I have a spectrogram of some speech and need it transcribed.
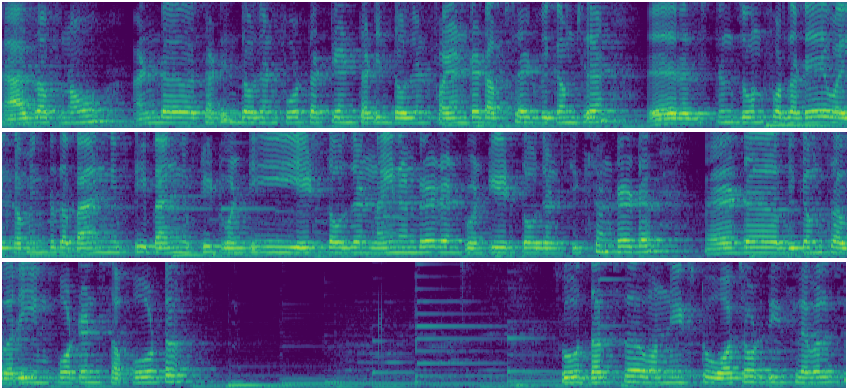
as of now. And uh, 13430 and 13500 upside becomes a, a, resistance zone for the day while coming to the bank nifty. Bank nifty 28900 and 28600 and uh, becomes a very important support so thus uh, one needs to watch out these levels.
